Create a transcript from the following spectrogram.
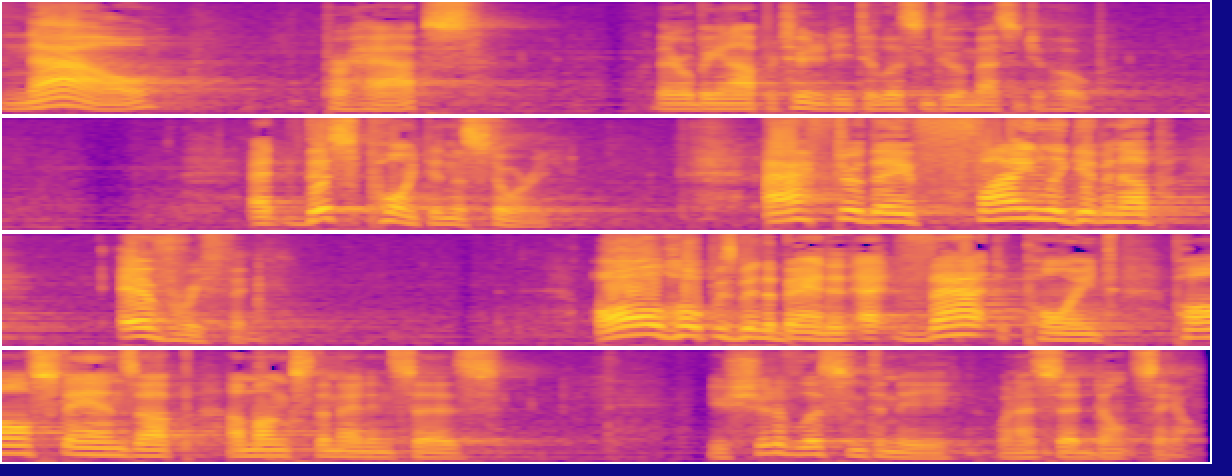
Now, perhaps there will be an opportunity to listen to a message of hope. At this point in the story, after they've finally given up everything, all hope has been abandoned. At that point, Paul stands up amongst the men and says, You should have listened to me when I said don't sail.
